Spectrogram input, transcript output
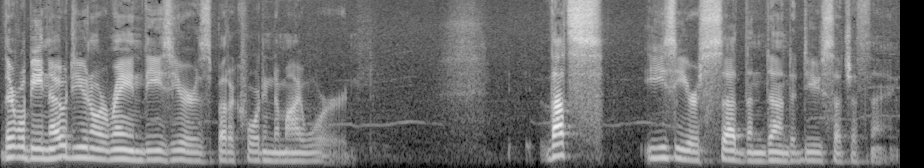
There will be no dew nor rain these years, but according to my word. That's easier said than done to do such a thing.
